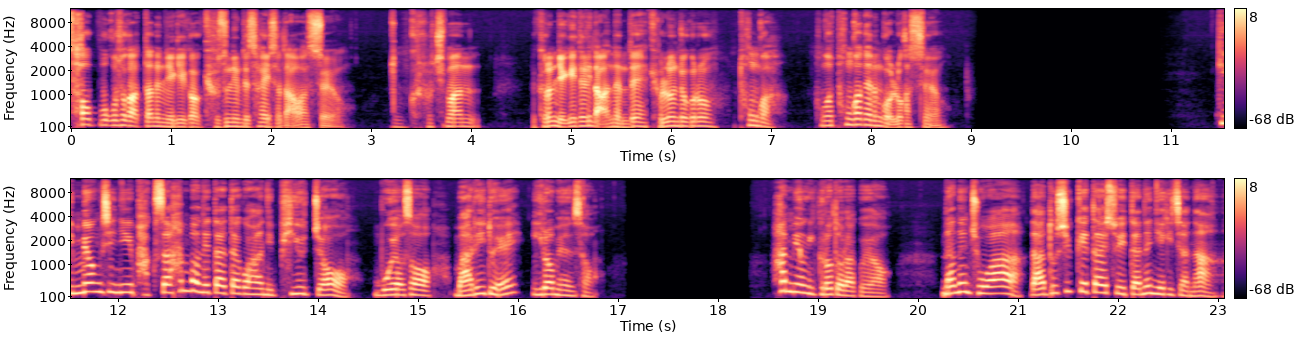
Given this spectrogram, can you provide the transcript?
사업 보고서 같다는 얘기가 교수님들 사이에서 나왔어요. 음, 그렇지만 그런 얘기들이 나왔는데 결론적으로 통과, 통과 통과되는 걸로 갔어요. 김명신이 박사 한 번에 땄다고 하니 비웃죠. 모여서 말이 돼? 이러면서. 한 명이 그러더라고요. 나는 좋아. 나도 쉽게 딸 수 있다는 얘기잖아.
